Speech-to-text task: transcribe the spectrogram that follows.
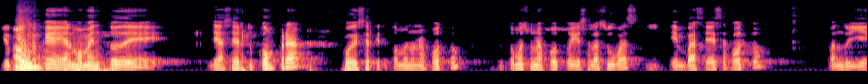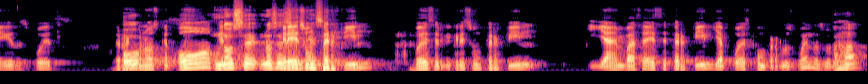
Yo pienso Aún. que al momento de, de hacer tu compra, puede ser que te tomen una foto, te tomas una foto y esa la subas, y en base a esa foto, cuando llegues después, te O- reconozcan. O que No sé, no sé crees si un perfil, puede ser que crees un perfil y ya en base a ese perfil ya puedes comprar los vuelos, ¿verdad? Ajá.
